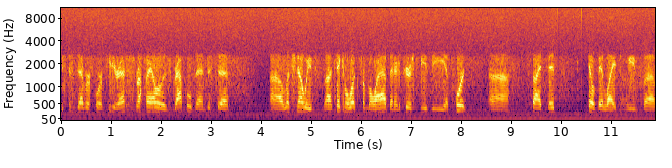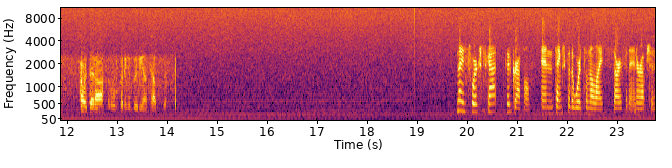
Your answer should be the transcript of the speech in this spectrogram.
Houston Endeavor for Peter S. Raffaello is grappled, and just to uh, let you know, we've uh, taken a look from the lab, and it appears to be the uh, port uh, side mid tail bay light. And we've uh, powered that off, and we're putting a booty on top of it. Nice work, Scott. Good grapple. And thanks for the words on the lights. Sorry for the interruption.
